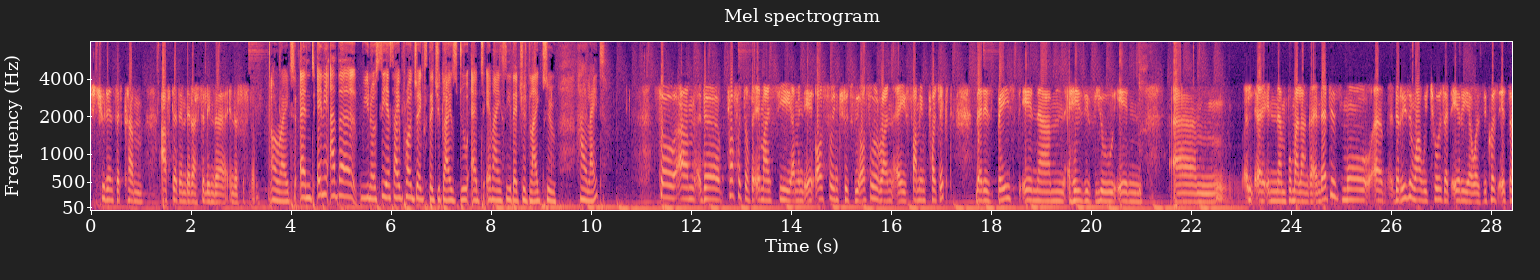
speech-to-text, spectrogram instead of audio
students that come after them that are still in the in the system. All right. And any other you know CSI projects that you guys do at MIC that you'd like to highlight? So um, the profits of the MIC, I mean, it also includes. We also run a farming project that is based in um, Hazyview in um, uh, in um, Mpumalanga, and that is more. Uh, the reason why we chose that area was because it's a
